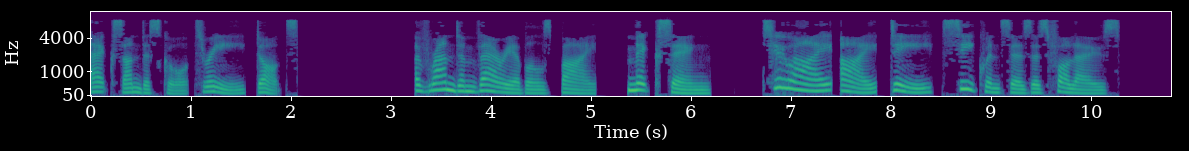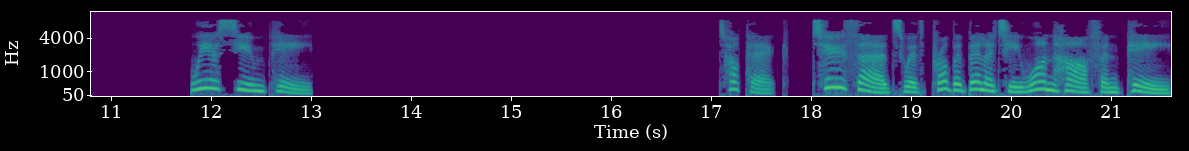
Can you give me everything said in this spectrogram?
x underscore 3 dots of random variables, by «mixing» two i, i, d, sequences as follows. We assume p topic. Two thirds with probability one half and p.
